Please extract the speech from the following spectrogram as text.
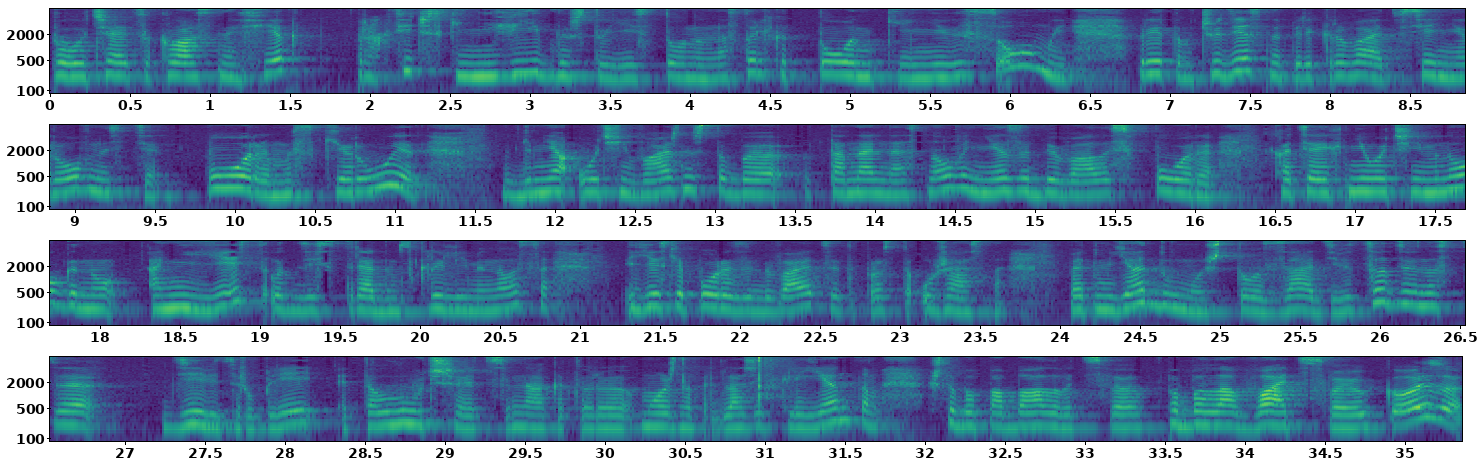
Получается классный эффект практически не видно что есть тон. Он настолько тонкий невесомый при этом чудесно перекрывает все неровности поры маскирует. Для меня очень важно чтобы тональная основа не забивалась в поры. Хотя их не очень много но они есть вот здесь рядом с крыльями носа. Если поры забиваются это просто ужасно. Поэтому я думаю что за 990 9 рублей это лучшая цена которую можно предложить клиентам чтобы побаловать свою побаловать свою кожу.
